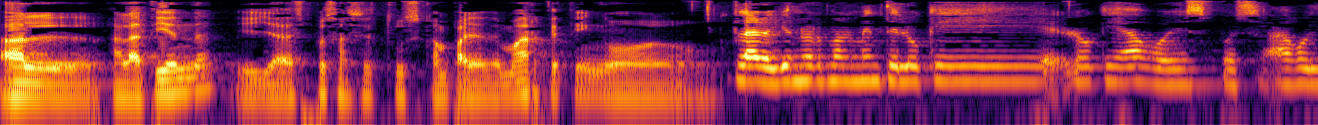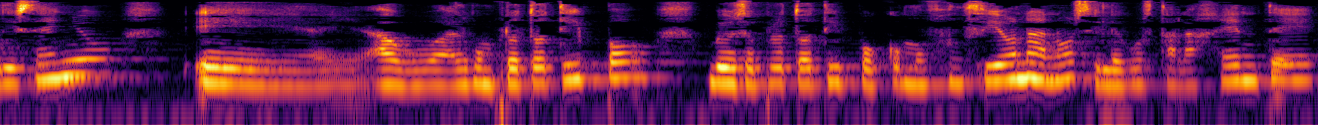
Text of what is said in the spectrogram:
al, a la tienda y ya después haces tus campañas de marketing o... Claro, yo normalmente lo que, lo que hago es, pues hago el diseño, eh, hago algún prototipo, veo ese prototipo cómo funciona, ¿no? Si le gusta a la gente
